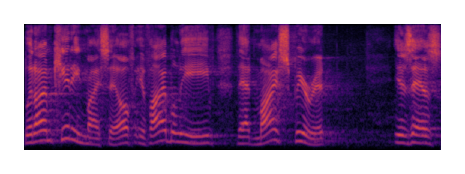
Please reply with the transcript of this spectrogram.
But I'm kidding myself if I believe that my spirit is as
